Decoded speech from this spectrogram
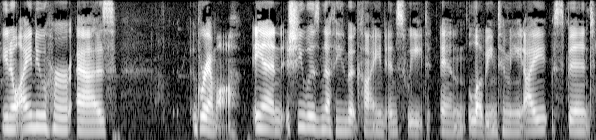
You know, I knew her as grandma and she was nothing but kind and sweet and loving to me. I spent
